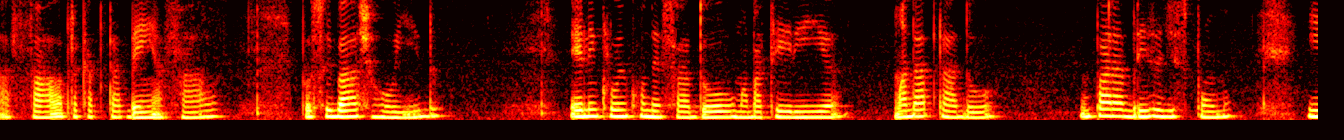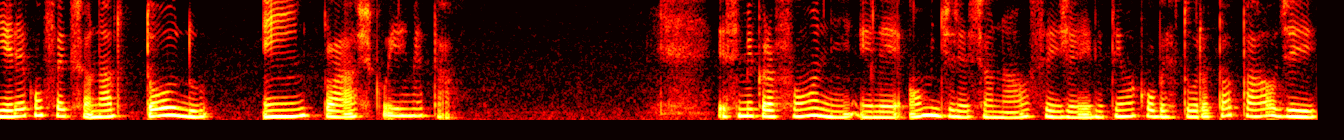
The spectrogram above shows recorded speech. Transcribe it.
à fala, para captar bem a fala. Possui baixo ruído. Ele inclui um condensador, uma bateria, um adaptador, um para-brisa de espuma e ele é confeccionado todo em plástico e em metal. Esse microfone, ele é omnidirecional, ou seja, ele tem uma cobertura total de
